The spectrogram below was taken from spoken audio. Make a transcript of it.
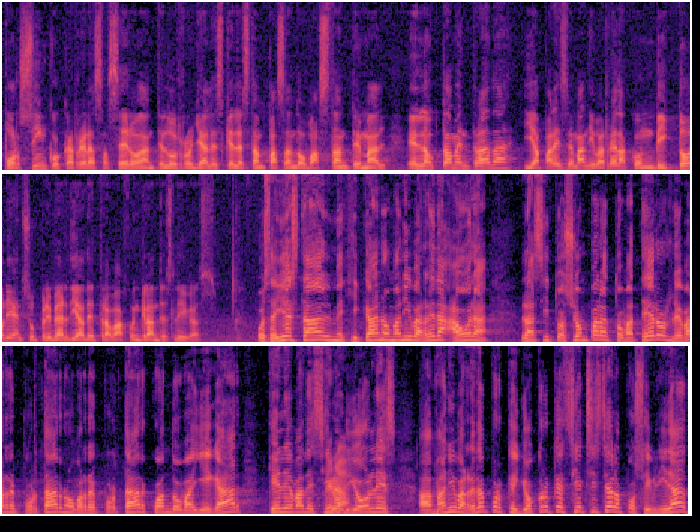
por cinco carreras a cero ante los Royales que le están pasando bastante mal en la octava entrada y aparece Manny Barrera con victoria en su primer día de trabajo en grandes ligas. Pues ahí está el mexicano Manny Barrera. Ahora, la situación para Tomateros, ¿le va a reportar, no va a reportar? ¿Cuándo va a llegar? ¿Qué le va a decir Orioles a Manny Barrera? Porque yo creo que sí existe la posibilidad.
